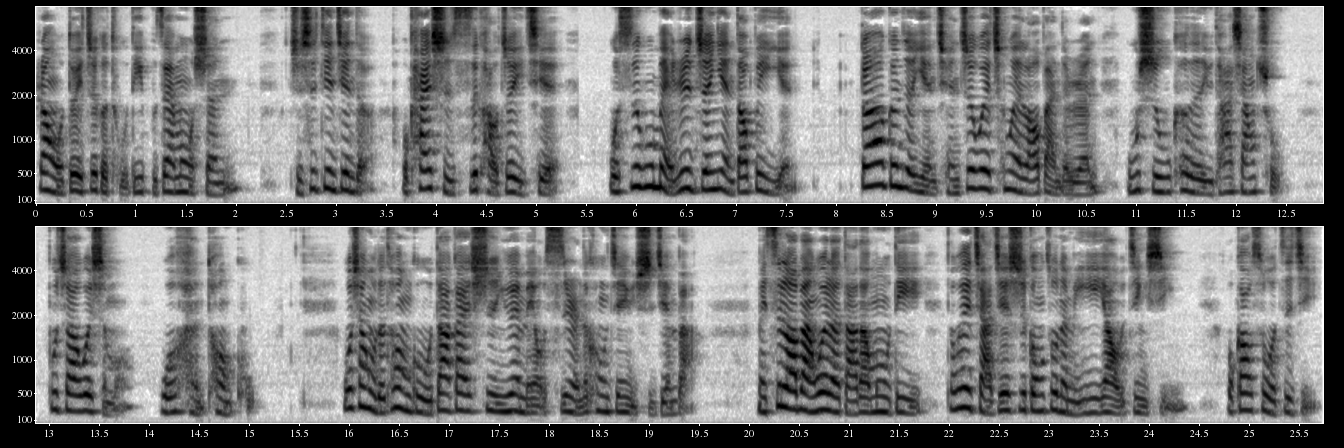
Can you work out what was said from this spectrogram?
让我对这个土地不再陌生。只是渐渐的，我开始思考这一切。我似乎每日睁眼到闭眼，都要跟着眼前这位称为老板的人，无时无刻的与他相处。不知道为什么，我很痛苦。我想我的痛苦大概是因为没有私人的空间与时间吧。每次老板为了达到目的，都会假借是工作的名义要我进行。我告诉我自己，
